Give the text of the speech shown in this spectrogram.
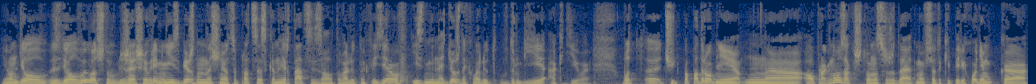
и он делал, сделал вывод, что в ближайшее время неизбежно начнется процесс конвертации золотовалютных резервов из ненадежных валют в другие активы. Вот э, чуть поподробнее э, о прогнозах, что нас ожидает. Мы все-таки переходим к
